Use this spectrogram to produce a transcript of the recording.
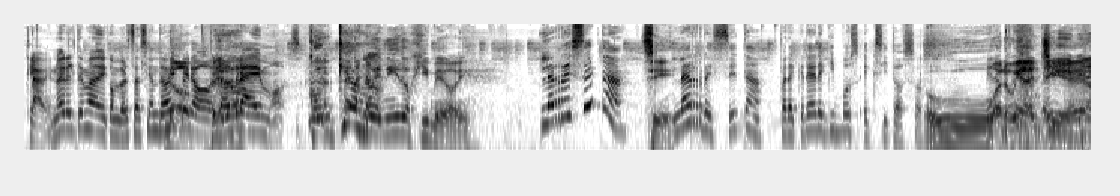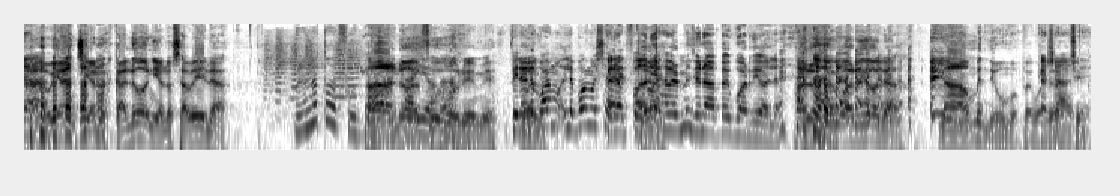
clave. No era el tema de conversación de hoy, No, pero, pero- lo traemos. ¿Con qué has venido, Jime, hoy? La receta. Sí. La receta para crear equipos exitosos. Uh, a lo Bianchi, eh. A lo Bianchi, a lo Scaloni, a lo Sabela. Bueno, no todo es fútbol. Ah, no, de Caio. fútbol, bien, bien. Pero lo, podemos, lo podemos llevar Pero al fútbol. podrías haber mencionado a Pep Guardiola. A los Pep Guardiola. No, un vende humo, Pep Guardiola, Callate, chico.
